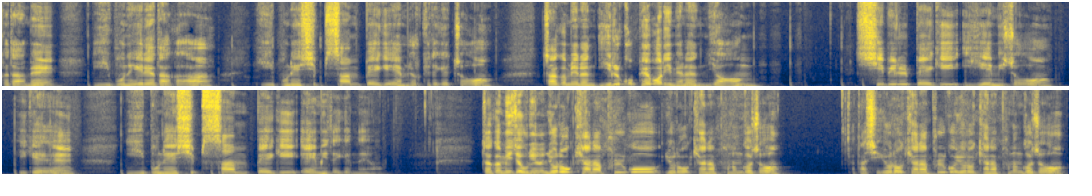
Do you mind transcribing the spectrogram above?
그 다음에 2분의 1에다가 2분의 13 빼기 m 이렇게 되겠죠. 자, 그러면은 2를 곱해버리면 은 0, 11 빼기 2m이죠. 이게 2분의 13 빼기 m이 되겠네요. 자, 그럼 이제 우리는 요렇게 하나 풀고 요렇게 하나 푸는 거죠. 다시 요렇게 하나 풀고 요렇게 하나 푸는 거죠.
